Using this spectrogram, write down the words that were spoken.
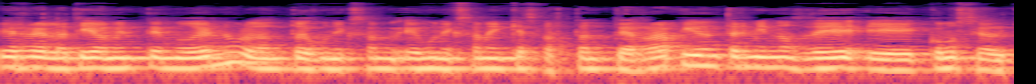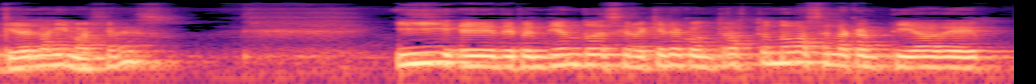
es relativamente moderno, por lo tanto es un, examen, es un examen que es bastante rápido en términos de eh, cómo se adquieren las imágenes. Y eh, dependiendo de si requiere contraste o no, va a ser la cantidad de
